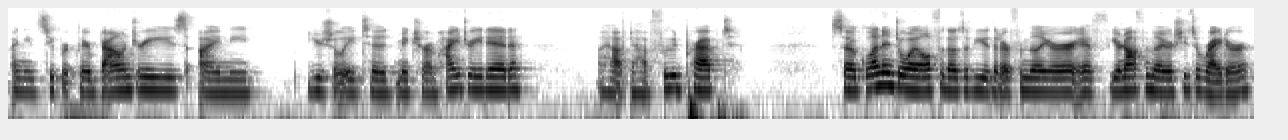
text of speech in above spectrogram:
I need super clear boundaries. I need usually to make sure I'm hydrated. I have to have food prepped. So, Glennon Doyle, for those of you that are familiar, if you're not familiar, she's a writer.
